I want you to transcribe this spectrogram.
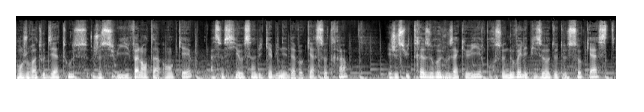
Bonjour à toutes et à tous, je suis Valentin Anquet, associé au sein du cabinet d'avocats Sotra, et je suis très heureux de vous accueillir pour ce nouvel épisode de SOCAST,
